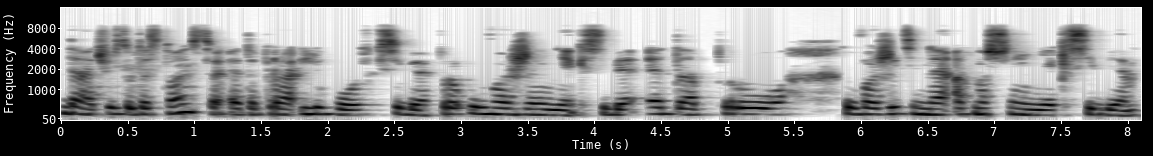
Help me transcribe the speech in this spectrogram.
Да, чувство достоинства — это про любовь к себе, про уважение к себе, это про уважительное отношение к себе.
